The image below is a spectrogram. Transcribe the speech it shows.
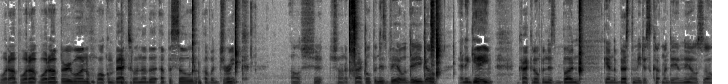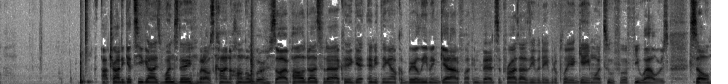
What up, what up, what up, everyone? Welcome back to another episode of A Drink. Oh shit, trying to crack open this beer. Well, there you go. And a game. Cracking open this bud. Getting the best of me, just cut my damn nails, so. I tried to get to you guys Wednesday, but I was kind of hungover, so I apologize for that. I couldn't get anything out, could barely even get out of fucking bed. Surprised I was even able to play a game or two for a few hours. So,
